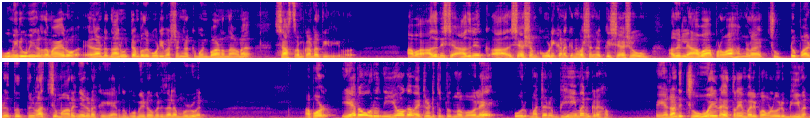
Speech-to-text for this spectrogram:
ഭൂമി രൂപീകൃതമായതോ ഏതാണ്ട് നാനൂറ്റമ്പത് കോടി വർഷങ്ങൾക്ക് മുൻപാണെന്നാണ് ശാസ്ത്രം കണ്ടെത്തിയിരിക്കുന്നത്. അപ്പോൾ അതിന് അതിന് ശേഷം കോടിക്കണക്കിന് വർഷങ്ങൾക്ക് ശേഷവും അത് ലാവാ പ്രവാഹങ്ങളെ ചുട്ടു പഴുത്ത് തിളച്ച് മറിഞ്ഞു കിടക്കുകയായിരുന്നു ഭൂമിയുടെ ഉപരിതലം മുഴുവൻ. അപ്പോൾ ഏതോ ഒരു നിയോഗം ഏറ്റെടുത്തിട്ടുന്ന പോലെ ഒരു മറ്റൊരു ഭീമൻ ഗ്രഹം ഏതാണ്ട് ചൊവ്വയുടെ എത്രയും വലിപ്പമുള്ള ഒരു ഭീമൻ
